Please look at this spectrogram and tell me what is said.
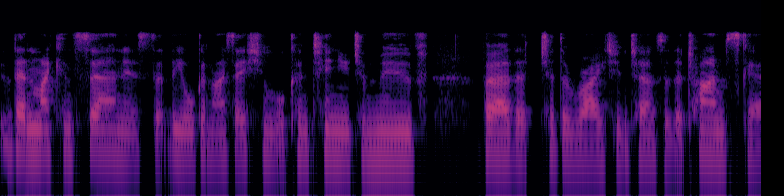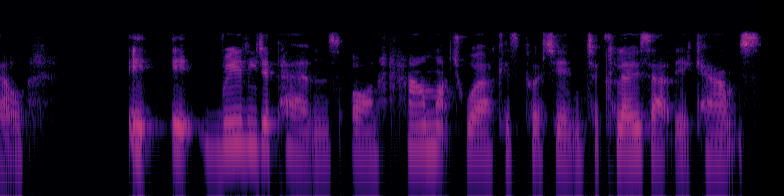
then my concern is that the organisation will continue to move further to the right in terms of the timescale. It it really depends on how much work is put in to close out the accounts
